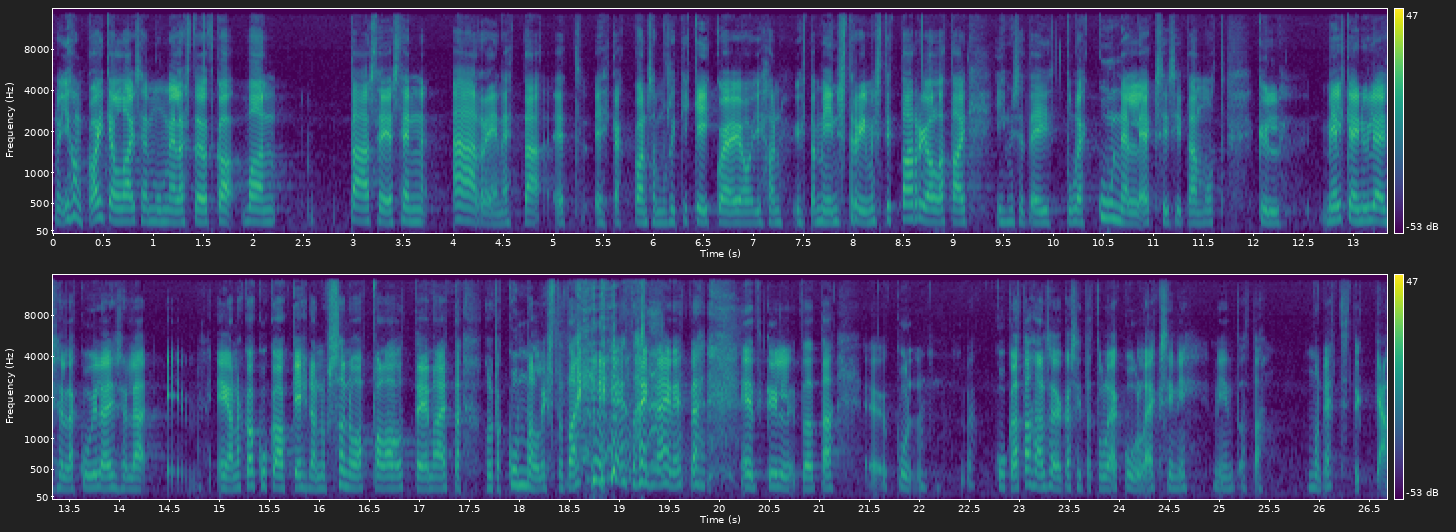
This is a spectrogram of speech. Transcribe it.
No ihan kaikenlaiseen mun mielestä, jotka vaan pääsee sen ääreen, että, että ehkä kansanmusiikkikeikkoja ei ole ihan yhtä mainstreamisti tarjolla tai ihmiset ei tule kuunnelleeksi sitä, mutta kyllä melkein yleisöllä kuin yleisöllä ei ainakaan kukaan ole kehdannut sanoa palautteena, että olipa kummallista tai, tai näin, että, että kyllä tota, kun kuka tahansa, joka sitä tulee kuulleeksi, niin, niin tota, monet tykkää.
